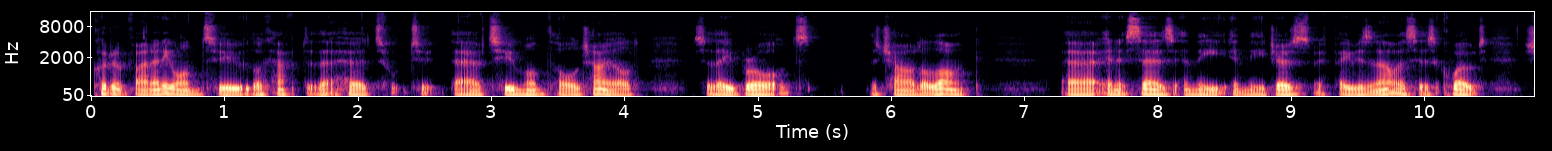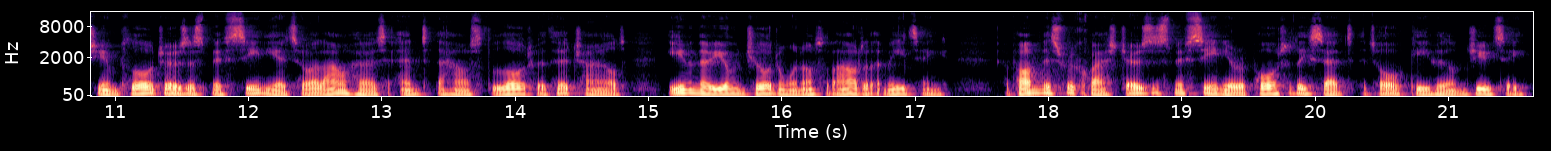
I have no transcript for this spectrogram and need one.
couldn't find anyone to look after their, her t- their two month old child, so they brought the child along. Uh, and it says in the in the Joseph Smith Papers analysis, quote, she implored Joseph Smith Sr. to allow her to enter the house of the Lord with her child, even though young children were not allowed at the meeting. Upon this request, Joseph Smith Sr. reportedly said to the doorkeeper on duty,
